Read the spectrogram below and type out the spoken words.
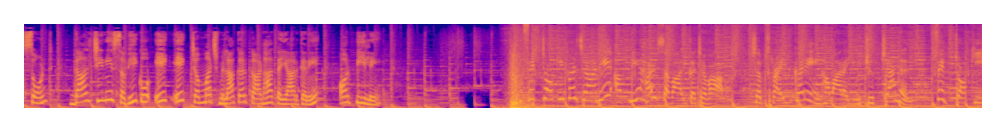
सौंठ, दालचीनी सभी को एक एक चम्मच मिलाकर काढ़ा तैयार करें और पी लें। फिट टॉकी पर जाने अपने हर सवाल का जवाब। सब्सक्राइब करें हमारा यूट्यूब चैनल फिट टॉकी।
